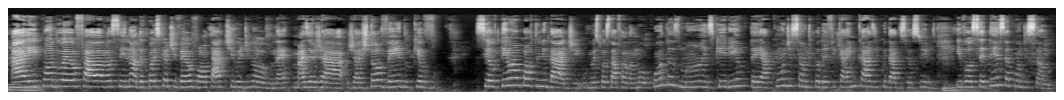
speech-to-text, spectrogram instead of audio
Uhum. Aí quando eu falava assim, não, depois que eu tiver eu volto ativa de novo, né? Mas eu já, já estou vendo que eu se eu tenho a oportunidade, o meu esposo estava falando, amor, quantas mães queriam ter a condição de poder ficar em casa e cuidar dos seus filhos? Uhum. E você tem essa condição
